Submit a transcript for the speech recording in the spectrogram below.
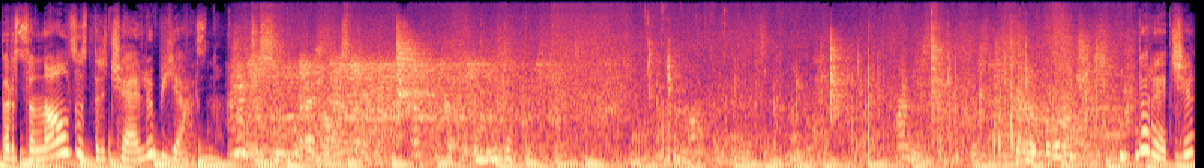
Персонал зустрічає люб'язно. До речі,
